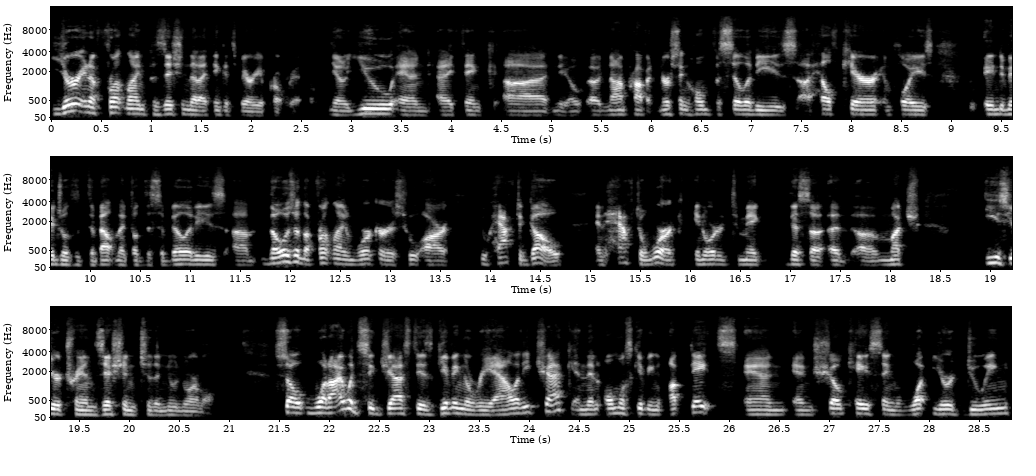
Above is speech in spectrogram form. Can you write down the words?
You're in a frontline position that i think it's very appropriate. You know you and i think uh, you know uh, nonprofit nursing home facilities uh, healthcare employees individuals with developmental disabilities um, those are the frontline workers who are who have to go and have to work in order to make this a, a, a much easier transition to the new normal so what I would suggest is giving a reality check and then almost giving updates and and showcasing what you're doing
